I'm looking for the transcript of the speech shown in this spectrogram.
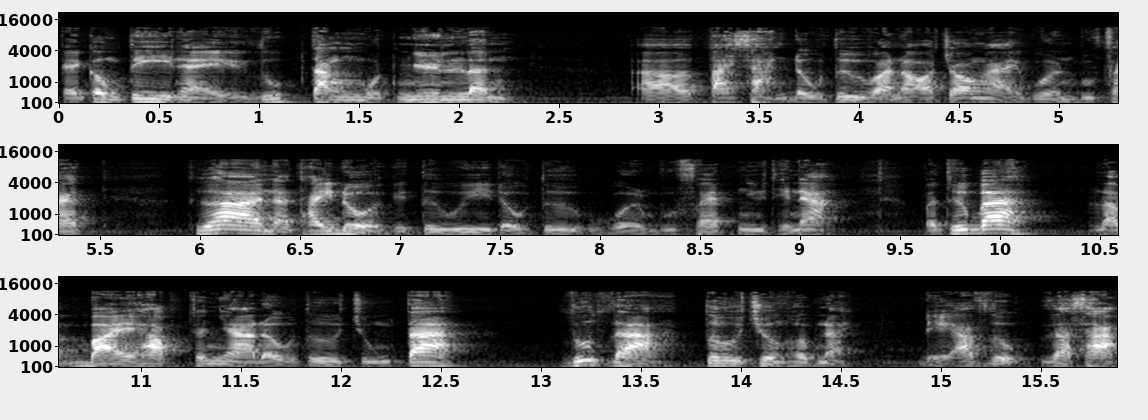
Cái công ty này giúp tăng 1.000 lần à, tài sản đầu tư vào nó cho ngài Warren Buffett. Thứ hai là thay đổi cái tư duy đầu tư của Warren Buffett như thế nào. Và thứ ba là bài học cho nhà đầu tư chúng ta rút ra từ trường hợp này để áp dụng ra sao.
